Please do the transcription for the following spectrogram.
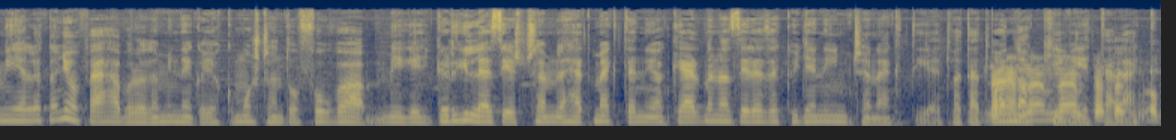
Mielőtt nagyon felháborod a mindenki, hogy akkor mostantól fogva még egy grillezést sem lehet megtenni a kertben, azért ezek ugye nincsenek tiltva, tehát nem, vannak nem, kivételek. Nem, tehát a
